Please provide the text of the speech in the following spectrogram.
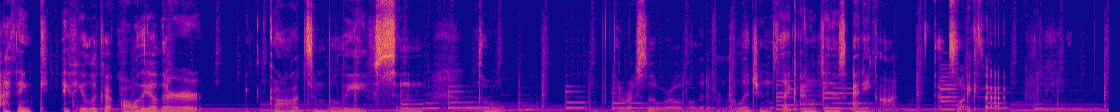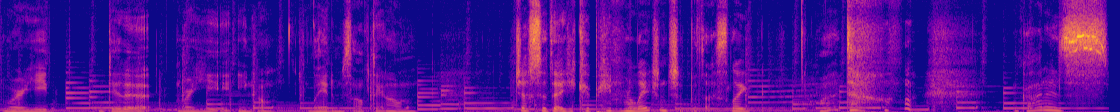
I think if you look at all the other gods and beliefs and the the rest of the world, all the different religions, like I don't think there's any god that's like that. Where he did it, where he, you know, laid himself down just so that he could be in relationship with us. Like, what? God is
